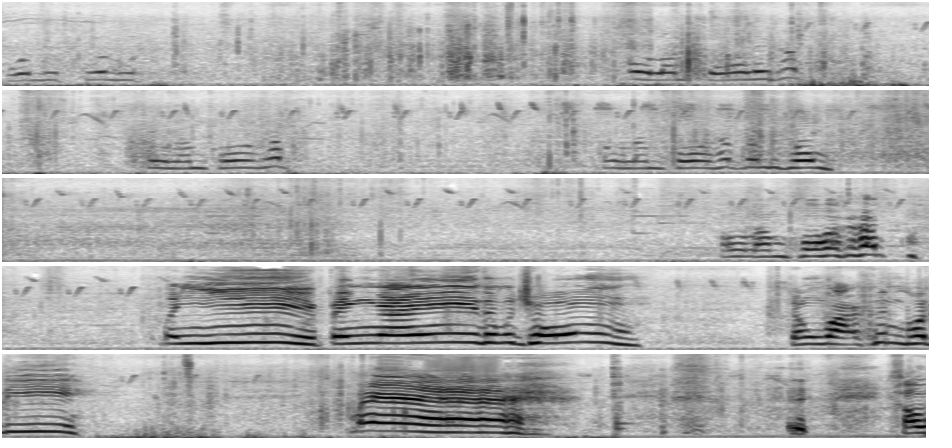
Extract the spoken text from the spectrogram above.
ตัวหลุดตัวหลุดเข้าลำคอเลยครับเข้าลำคอครับเข้าลำคอครับท่านผู้ชมเข้าลำคอครับนี่เป็นไงท่านผู้ชม จังหวะขึ้นพอดีแม่ เข้า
